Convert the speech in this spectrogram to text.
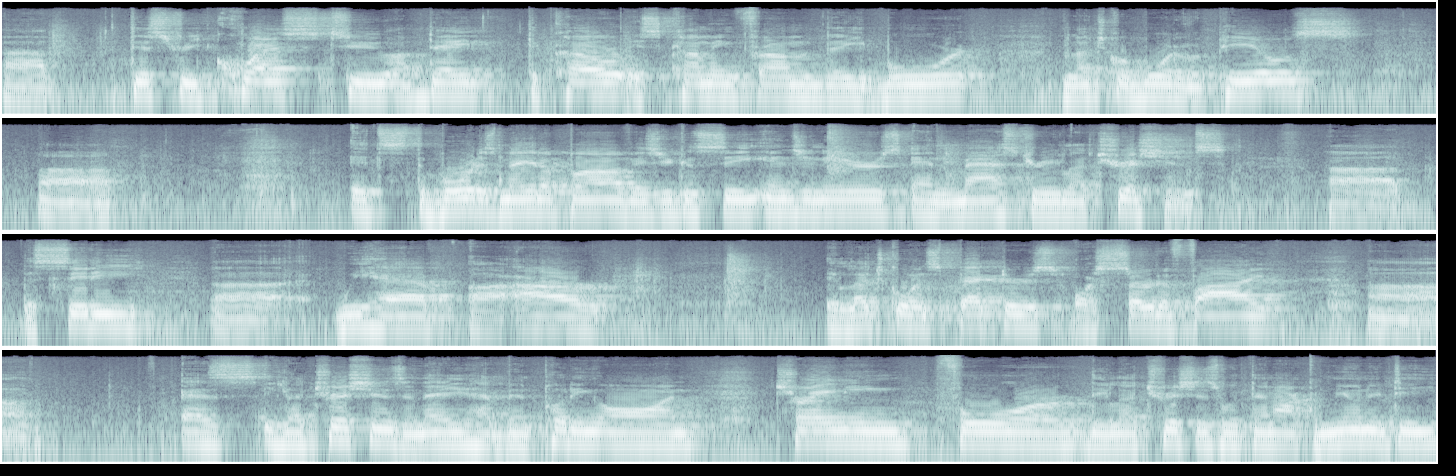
Uh, This request to update the code is coming from the board, Electrical Board of Appeals. It's, the board is made up of, as you can see, engineers and master electricians. Uh, The city, uh, we have uh, our electrical inspectors are certified uh, as electricians, and they have been putting on training for the electricians within our community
